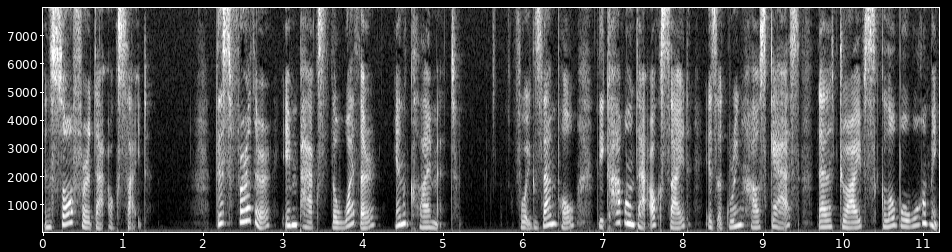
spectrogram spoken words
and sulfur dioxide. This further impacts the weather and climate. For example, the carbon dioxide is a greenhouse gas that drives global warming.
